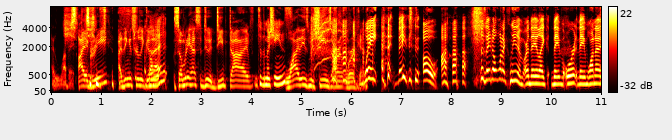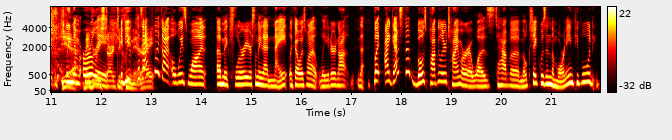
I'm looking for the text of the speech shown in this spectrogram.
I love it. I agree. I think it's really good. But- Somebody has to do a deep dive. to the machines. Why these machines aren't working? Wait, they oh, because they don't want to clean them, or they like they've or they want to clean Yeah, them early. started to if you clean it, because I feel like I always want a McFlurry or something at night. Like I always want it later, not. not but I guess the most popular time or it was to have a milkshake was in the morning. People would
